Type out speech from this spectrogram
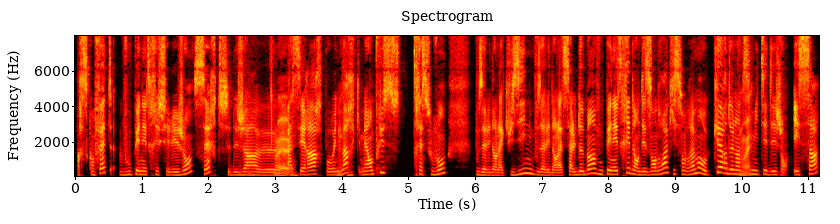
Parce qu'en fait, vous pénétrez chez les gens, certes, c'est déjà mhm. assez rare pour une mhm. marque, mais en plus, très souvent, vous allez dans la cuisine, vous allez dans la salle de bain, vous pénétrez dans des endroits qui sont vraiment au cœur de l'intimité des gens. Et ça,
